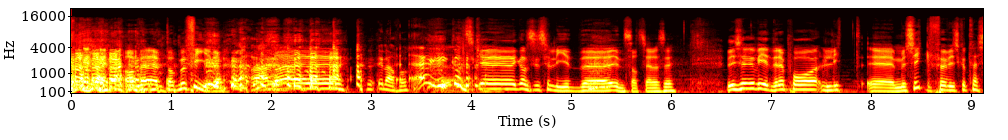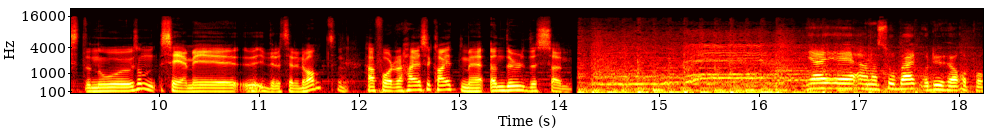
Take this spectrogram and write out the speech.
Og dere endte opp med 4. Det er eh, ganske, ganske solid eh, innsats, vil jeg si. Vi skal gå videre på litt eh, musikk før vi skal teste noe sånn semi-idrettsrelevant. Her får dere High As A Kite med Under The Sun. Jeg er Erna Solberg, og du hører på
